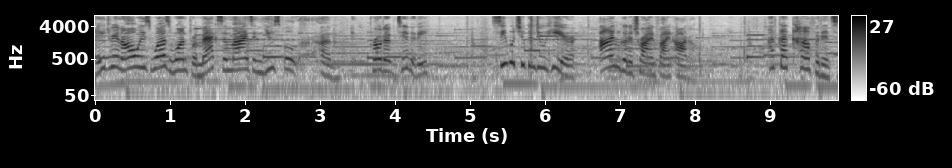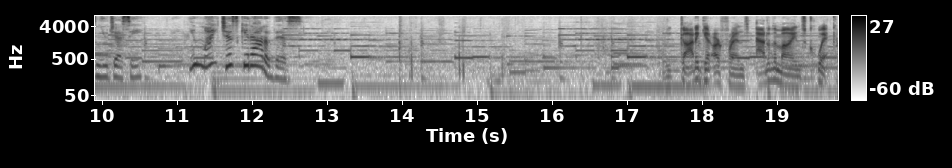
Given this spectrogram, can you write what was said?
Hadrian always was one for maximizing useful, uh, um, productivity. See what you can do here. I'm gonna try and find Otto. I've got confidence in you, Jesse. You might just get out of this. We gotta get our friends out of the mines quick.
